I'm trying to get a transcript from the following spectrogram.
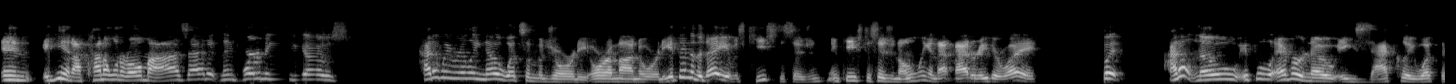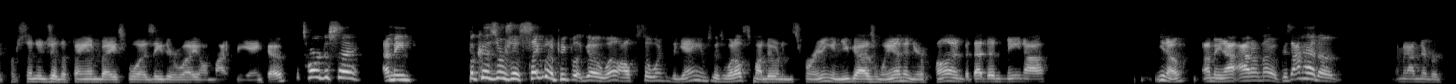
And again, I kind of want to roll my eyes at it. And then part of me goes, how do we really know what's a majority or a minority? At the end of the day, it was Keith's decision and Keith's decision only, and that mattered either way. But I don't know if we'll ever know exactly what the percentage of the fan base was either way on Mike Bianco. It's hard to say. I mean, because there's a segment of people that go, well, I'll still win for the games because what else am I doing in the spring? And you guys win and you're fun, but that doesn't mean I, you know, I mean, I, I don't know because I had a, I mean, I've never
